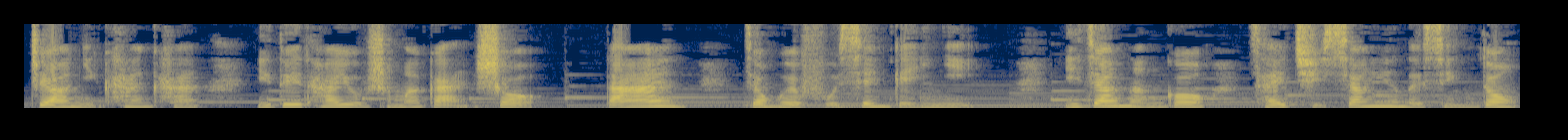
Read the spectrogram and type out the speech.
只要你看看你对它有什么感受，答案将会浮现给你，你将能够采取相应的行动。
